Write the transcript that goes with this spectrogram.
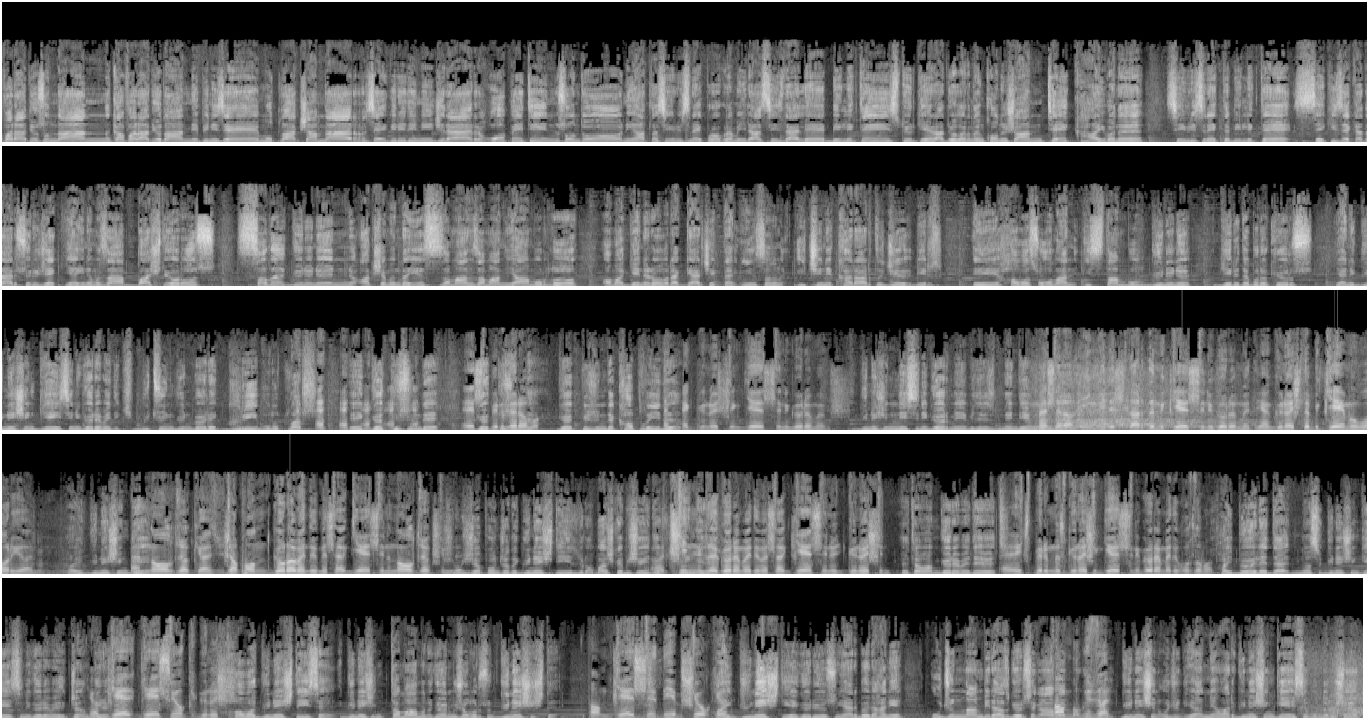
Kafa radyosundan, kafa radyodan hepinize mutlu akşamlar sevgili dinleyiciler. Opet'in sunduğu Nihat'la Sivrisinek programıyla sizlerle birlikteyiz. Türkiye radyolarının konuşan tek hayvanı Sivrisinek'le birlikte 8'e kadar sürecek yayınımıza başlıyoruz. Salı gününün akşamındayız. Zaman zaman yağmurlu ama genel olarak gerçekten insanın içini karartıcı bir e, havası olan İstanbul gününü geride bırakıyoruz. Yani güneşin G'sini göremedik. Bütün gün böyle gri bulutlar e, gökyüzünde gökyüzünde gökyüzünde kaplıydı. Güneşin G'sini görememiş. Güneşin nesini görmeyebiliriz? Ne diyebilirim? Mesela yani? İngilizler de mi G'sini göremedi? Yani güneşte bir G mi var yani? Hayır güneşin Yani G... ne olacak yani? Japon göremedi mesela G'sini. Ne olacak şimdi? Şimdi Japonca'da güneş değildir o başka bir şeydir. Ha, Çinli İngiliz- de göremedi mesela G'sini güneşin. E tamam göremedi evet. E, hiçbirimiz güneşin G'sini göremedik o zaman. Hay böyle de nasıl güneşin G'sini göremedik canım? Ya Güne- G, G'si yok ki güneşin. Hava güneşli ise güneşin tamamını görmüş olursun. Güneş işte. Tamam G'si diye bir şey yok yani. Hay güneş diye görüyorsun. Yani böyle hani ucundan biraz görsek aa Tamam, bak bu güzel. güneşin ucu ya ne var güneşin G'si bunda bir şey yok.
